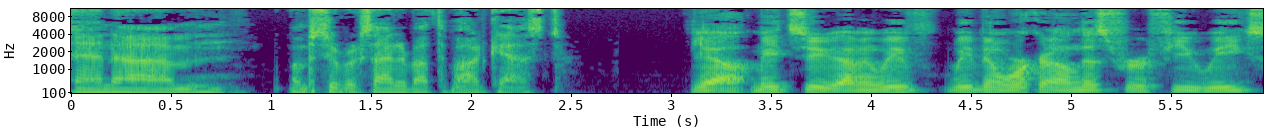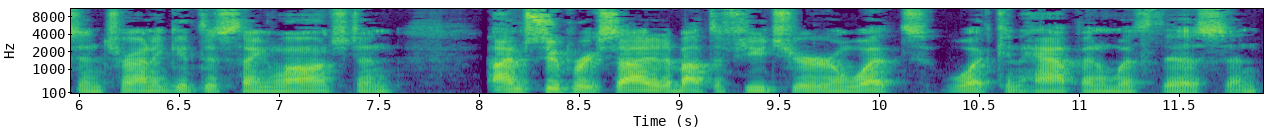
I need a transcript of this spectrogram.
And um, I'm super excited about the podcast. Yeah, me too. I mean, we've we've been working on this for a few weeks and trying to get this thing launched, and I'm super excited about the future and what what can happen with this. And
